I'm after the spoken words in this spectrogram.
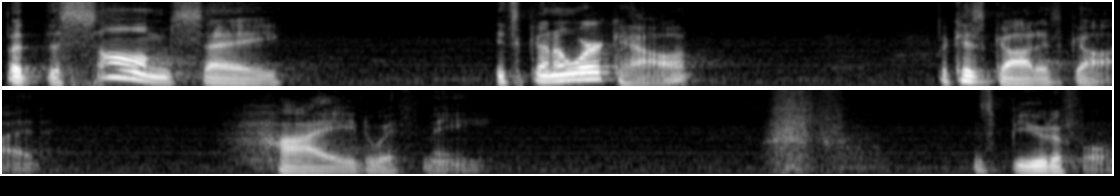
But the Psalms say it's going to work out because God is God. Hide with me. It's beautiful.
